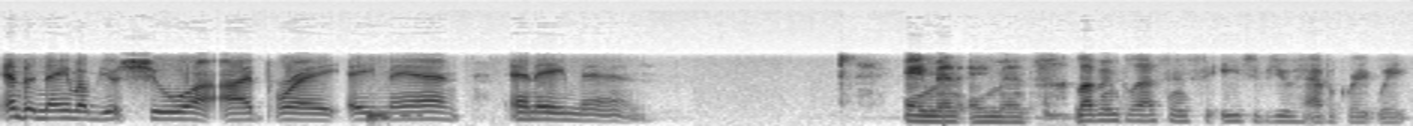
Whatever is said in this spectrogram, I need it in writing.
In the name of Yeshua, I pray. Amen and amen. Amen. Amen. Loving blessings to each of you. Have a great week.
